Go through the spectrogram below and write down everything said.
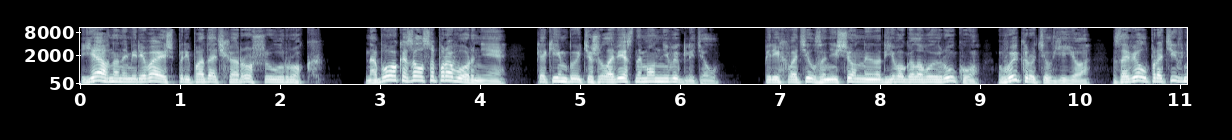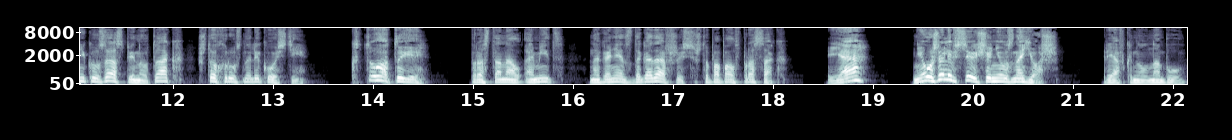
явно намереваясь преподать хороший урок. Набу оказался проворнее, каким бы тяжеловесным он ни выглядел. Перехватил занесенную над его головой руку, выкрутил ее завел противнику за спину так, что хрустнули кости. «Кто ты?» — простонал Амид, наконец догадавшись, что попал в просак. «Я? Неужели все еще не узнаешь?» — рявкнул Набу.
